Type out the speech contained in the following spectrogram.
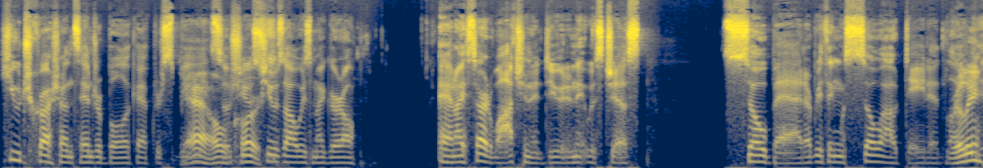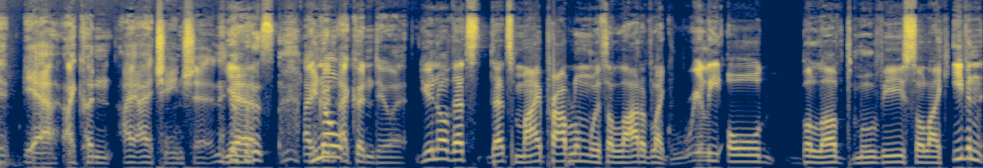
huge crush on Sandra Bullock after Speed. Yeah, oh, so she was she was always my girl. And I started watching it, dude, and it was just so bad. Everything was so outdated. Like, Really? it- yeah, I couldn't. I, I changed it. And it Yeah. was- I You know- I couldn't do it. you know that's that's my problem with a lot of like really old beloved movies so like even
